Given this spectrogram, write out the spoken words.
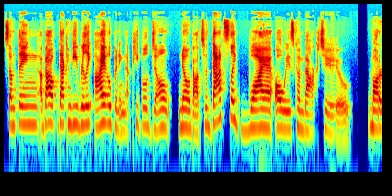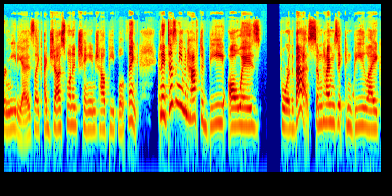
something about that can be really eye opening that people don't know about so that's like why i always come back to modern media is like i just want to change how people think and it doesn't even have to be always for the best sometimes it can be like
